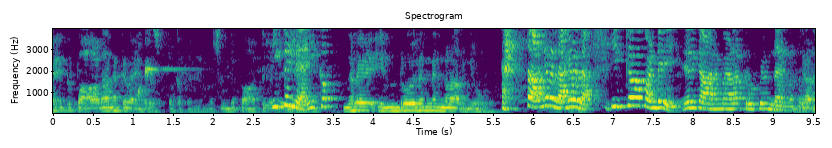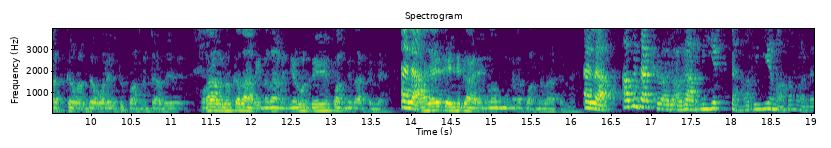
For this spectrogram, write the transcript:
എനിക്ക് പാടാനൊക്കെ ഭയങ്കര ഇഷ്ടമൊക്കെ തന്നെയാണ് പക്ഷെ എന്റെ പാട്ട് നിങ്ങൾ ഇൻട്രോയിൽ തന്നെ നിങ്ങൾ അറിഞ്ഞോളൂ അങ്ങനല്ല അങ്ങനല്ല. ഇക്ക പണ്ടേ ഒരു ഗാനമേള ട്രൂപ്പിൽ ഉണ്ടായിരുന്നു അതൊക്കെ വെറുതെ ഓരോരുത്തർ പറഞ്ഞിട്ട് അത് കുറെ ആളുകൾക്ക് അത് അറിയുന്നതാണ്. ഞാൻ വെറുതെ പറഞ്ഞതാക്കല്ലേ? അല്ല. പഴയ കഴിഞ്ഞ കാര്യങ്ങളൊന്നും ഇങ്ങനെ പറഞ്ഞതാക്കല്ലേ? അല്ല അപ്പൊ അവരറിയട്ടെ അറിയണം അതാണ്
